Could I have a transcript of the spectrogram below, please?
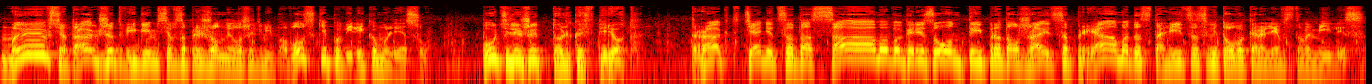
Мы все так же двигаемся в запряженной лошадьми повозке по великому лесу. Путь лежит только вперед. Тракт тянется до самого горизонта и продолжается прямо до столицы Святого Королевства Милис.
